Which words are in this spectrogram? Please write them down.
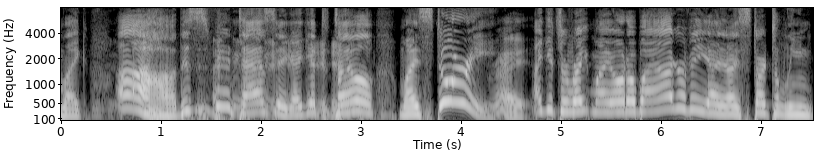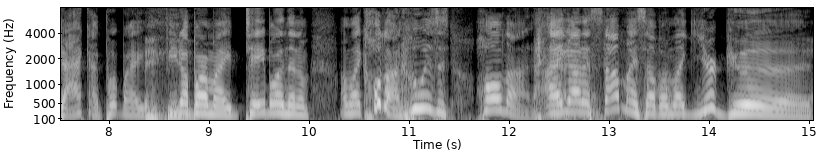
I'm like, "Oh, this is fantastic. I get to tell my story. Right. I get to write my autobiography." I, I start to lean back. I put my feet up on my table and then I'm I'm like, "Hold on. Who is this? Hold on. I got to stop myself." I'm like, "You're good.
